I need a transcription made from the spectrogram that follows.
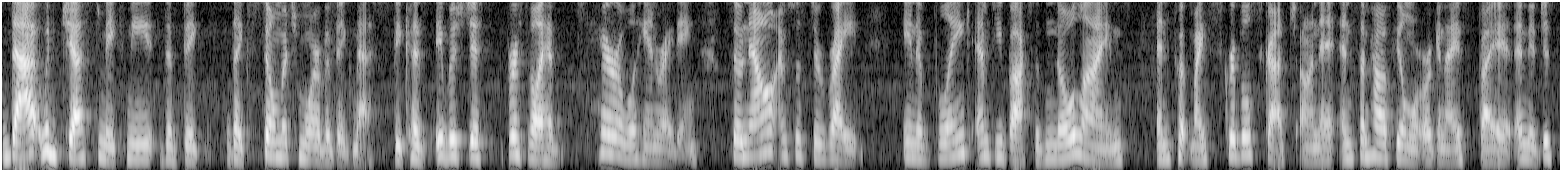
That would just make me the big like so much more of a big mess because it was just first of all I have terrible handwriting. So now I'm supposed to write in a blank empty box with no lines and put my scribble scratch on it and somehow feel more organized by it and it just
